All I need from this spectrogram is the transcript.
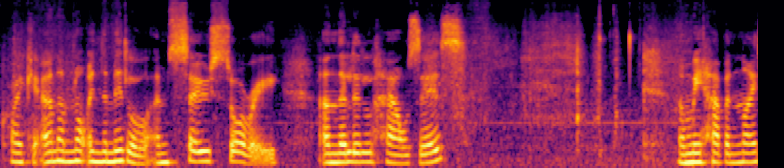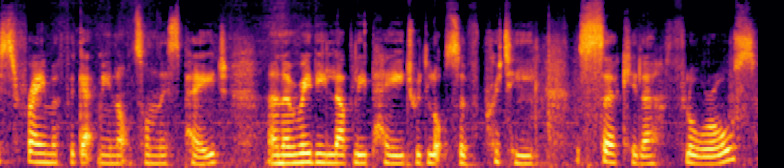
Crikey and I'm not in the middle. I'm so sorry. And the little houses and we have a nice frame of forget-me-nots on this page and a really lovely page with lots of pretty circular florals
